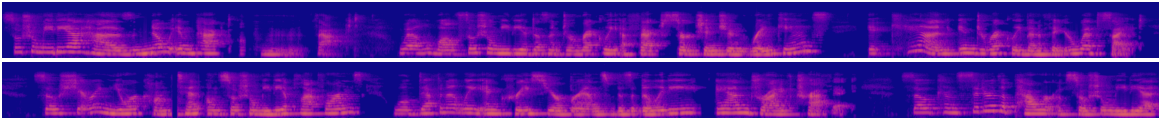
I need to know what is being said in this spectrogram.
social media has no impact on hmm, fact. Well, while social media doesn't directly affect search engine rankings, it can indirectly benefit your website. So, sharing your content on social media platforms will definitely increase your brand's visibility and drive traffic. So, consider the power of social media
